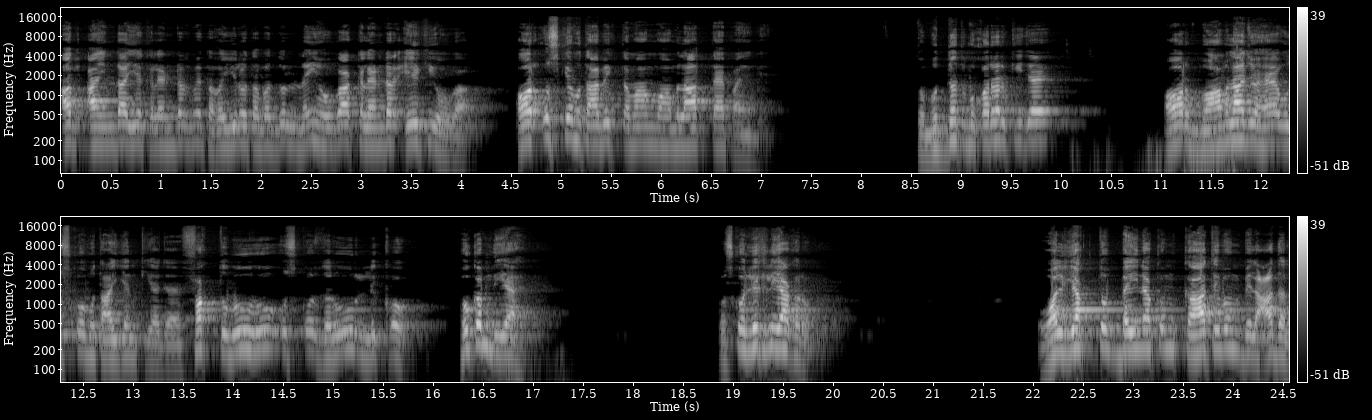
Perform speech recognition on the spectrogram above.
اب آئندہ یہ کیلنڈر میں تغیر و تبدل نہیں ہوگا، کیلنڈر ایک ہی ہوگا اور اس کے مطابق تمام معاملات طے پائیں گے۔ تو مدت مقرر کی جائے اور معاملہ جو ہے اس کو متعین کیا جائے۔ فخت بو ہو اس کو ضرور لکھو، حکم دیا ہے۔ اس کو لکھ لیا کرو۔ ولیکتب بینکم کاتبم بلادل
